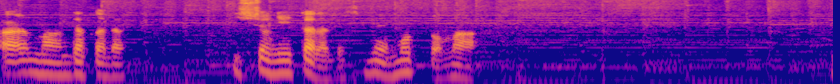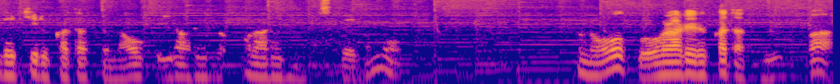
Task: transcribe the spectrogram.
ま。あまあ、だから、一緒にいたらですね、もっとまあ、できる方っていうのは多くいられる、おられるんですけれども、その多くおられる方というのは、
